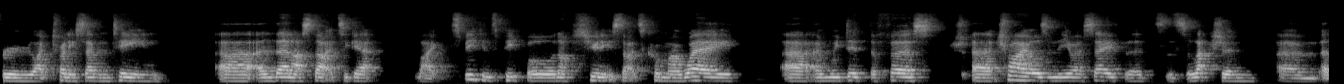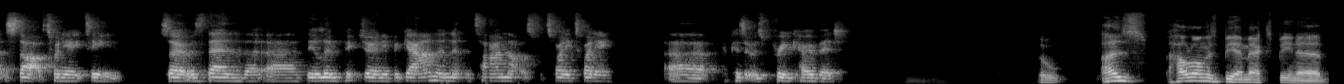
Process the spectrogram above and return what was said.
through like 2017, uh, and then I started to get like speaking to people, and opportunities started to come my way, uh, and we did the first uh, trials in the USA for the selection um, at the start of 2018. So it was then that uh, the Olympic journey began, and at the time that was for 2020 uh, because it was pre-COVID. So as how long has BMX been a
